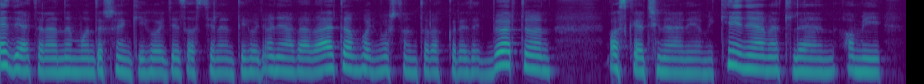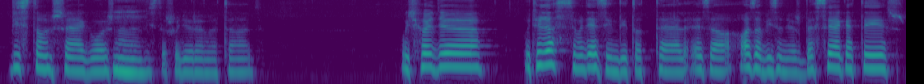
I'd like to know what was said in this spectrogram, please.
Egyáltalán nem mondta senki, hogy ez azt jelenti, hogy anyává váltam, hogy mostantól akkor ez egy börtön, azt kell csinálni, ami kényelmetlen, ami biztonságos, mm. biztos, hogy örömet ad. Úgyhogy, úgyhogy azt hiszem, hogy ez indított el, ez a, az a bizonyos beszélgetés.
